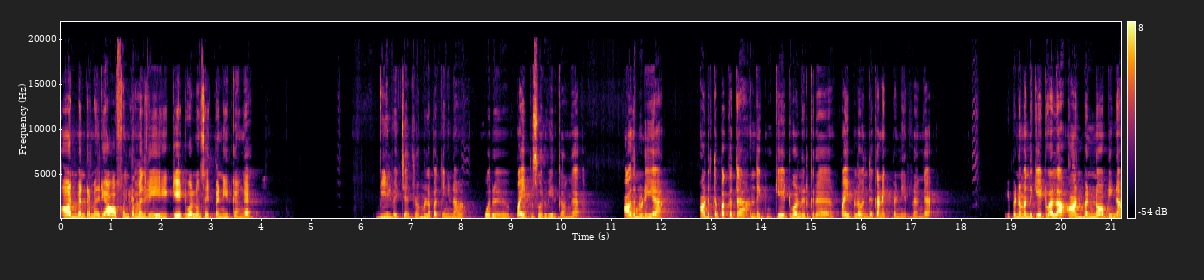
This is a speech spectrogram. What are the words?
ஆன் பண்ணுற மாதிரி ஆஃப் பண்ணுற மாதிரி கேட்டுவாலும் செட் பண்ணியிருக்காங்க வீல் வச்ச ட்ரம்மில் பார்த்திங்கன்னா ஒரு பைப்பு சொருவியிருக்காங்க அதனுடைய அடுத்த பக்கத்தை அந்த கேட் வால் இருக்கிற பைப்பில் வந்து கனெக்ட் பண்ணிடுறாங்க. இப்போ நம்ம அந்த கேட் வாலாக ஆன் பண்ணோம் அப்படின்னா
